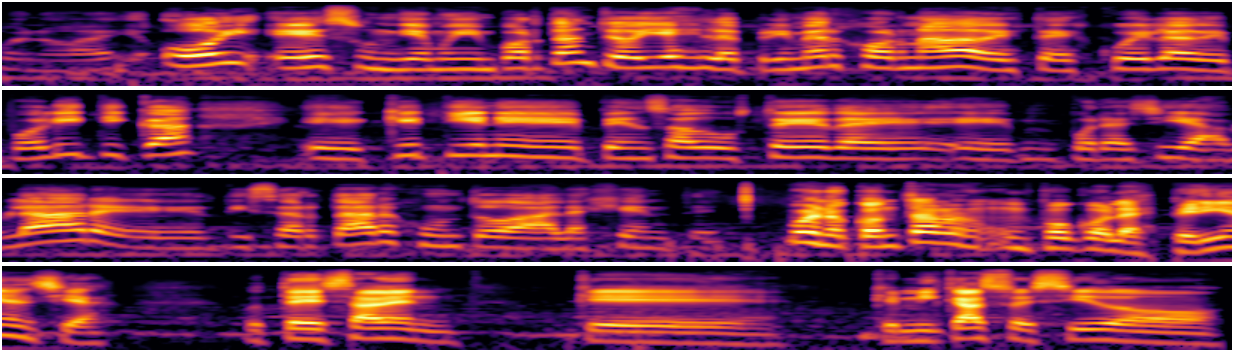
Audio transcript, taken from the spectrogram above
Bueno, eh, Hoy es un día muy importante, hoy es la primera jornada de esta escuela de política. Eh, ¿Qué tiene pensado usted eh, por allí hablar, disertar junto a la gente? Bueno, contar un poco la experiencia. Ustedes saben que, que en mi caso he sido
